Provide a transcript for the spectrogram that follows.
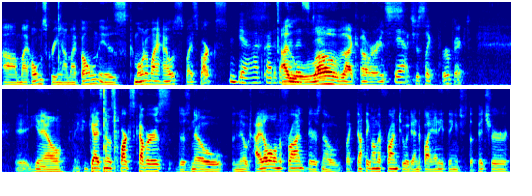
uh, my home screen on my phone is "Kimono My House" by Sparks. Yeah, I've got it on I my list. too. love that cover. It's Yeah. it's just like perfect. Uh, You know, if you guys know Sparks covers, there's no no title on the front. There's no like nothing on the front to identify anything. It's just a picture,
